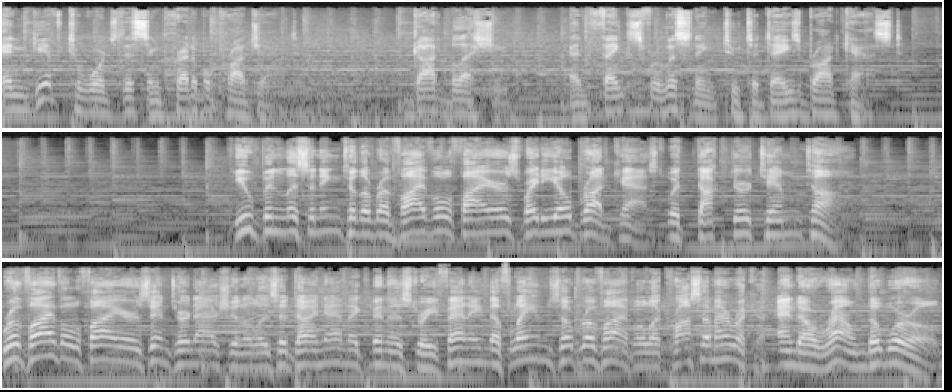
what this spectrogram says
and give towards this incredible project. God bless you, and thanks for listening to today's broadcast. You've been listening to the Revival Fires radio broadcast with Dr. Tim Todd. Revival Fires International is a dynamic ministry fanning the flames of revival across America and around the world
